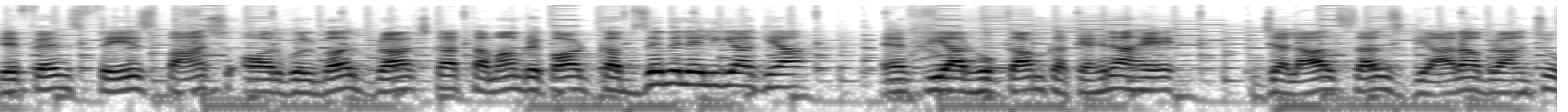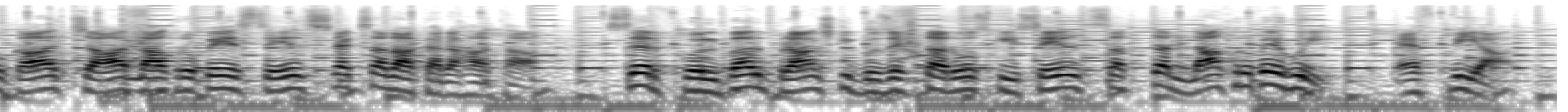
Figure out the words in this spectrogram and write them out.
डिफेंस फ़ेज़ पाँच और गुलबर्ग ब्रांच का तमाम रिकॉर्ड कब्जे में ले लिया गया। एफबीआर हुक्काम का कहना है, जलाल सन्स 11 ब्रांचों का 4 लाख रुपए सेल्स टैक्स अदा कर रहा था। सिर्फ़ गुलबर्ग ब्रांच की गुजश्ता रोज की सेल 70 लाख रुपए हुई एफबीआर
